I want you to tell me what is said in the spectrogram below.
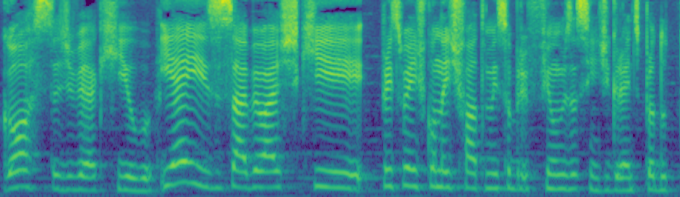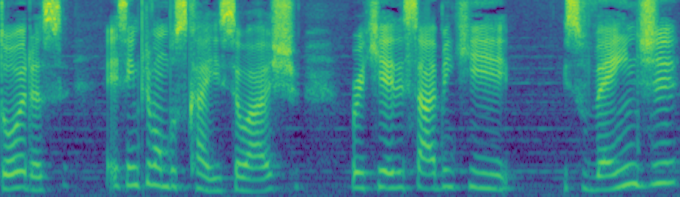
gosta de ver aquilo. E é isso, sabe? Eu acho que, principalmente quando a gente fala também sobre filmes, assim, de grandes produtoras, eles sempre vão buscar isso, eu acho. Porque eles sabem que isso vende,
